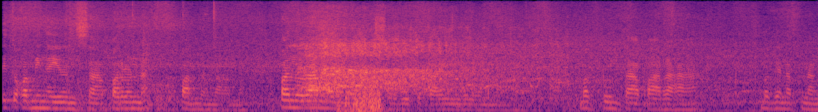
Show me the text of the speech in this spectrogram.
Dito kami ngayon sa Parona, Panorama. Panorama. So, dito tayo ngayon magpunta para maganap ng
